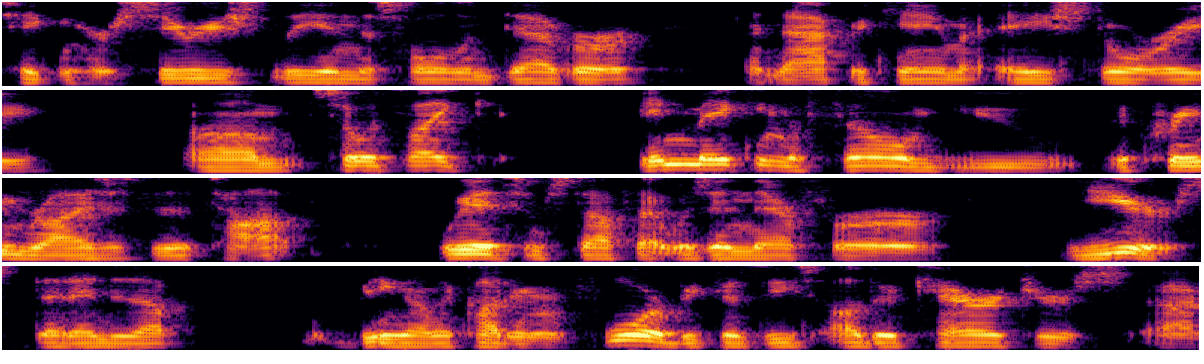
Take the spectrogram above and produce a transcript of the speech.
taking her seriously in this whole endeavor, and that became a story. Um, so it's like in making a film, you the cream rises to the top. We had some stuff that was in there for years that ended up being on the cutting room floor because these other characters, uh,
